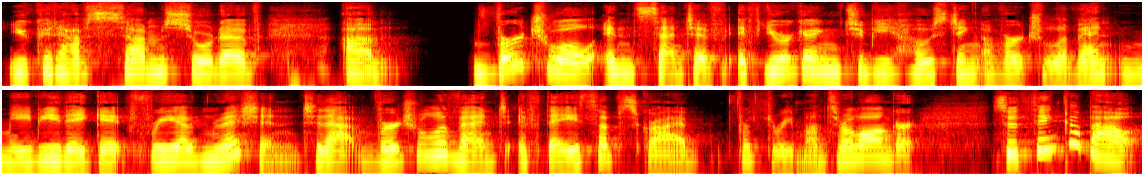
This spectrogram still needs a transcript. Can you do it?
You could have some sort of um, virtual incentive. If you're going to be hosting a virtual event, maybe they get free admission to that virtual event if they subscribe for three months or longer. So think about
